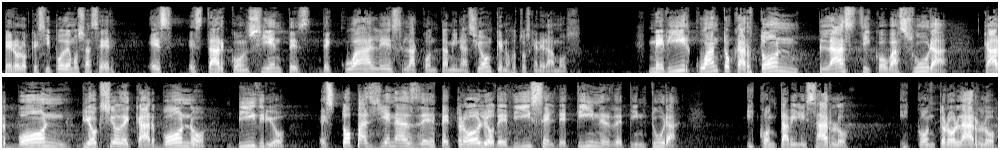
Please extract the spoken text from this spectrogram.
Pero lo que sí podemos hacer es estar conscientes de cuál es la contaminación que nosotros generamos medir cuánto cartón, plástico, basura, carbón, dióxido de carbono, vidrio, estopas llenas de petróleo, de diésel, de tiner, de pintura, y contabilizarlo y controlarlo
